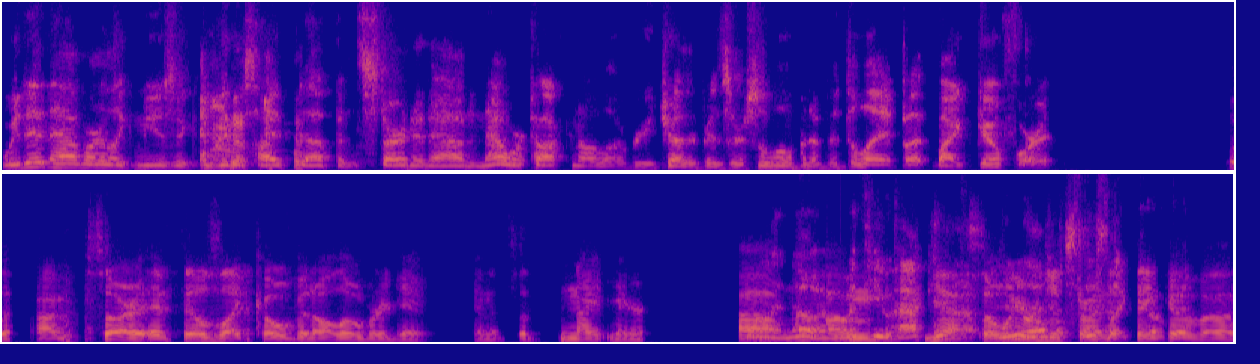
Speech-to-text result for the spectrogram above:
We didn't have our like music to get us hyped up and started out, and now we're talking all over each other because there's a little bit of a delay. But Mike, go for it. I'm sorry. It feels like COVID all over again, and it's a nightmare. Well, I know, and with Um, you hacking yeah, so we were just trying to like think COVID. of uh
